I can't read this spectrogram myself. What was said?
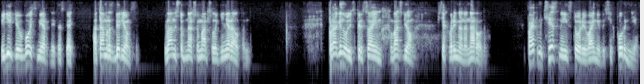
Идите в бой смертный, так сказать, а там разберемся. Главное, чтобы наши маршалы генерал там прогнулись перед своим вождем всех времен и народов. Поэтому честной истории войны до сих пор нет.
